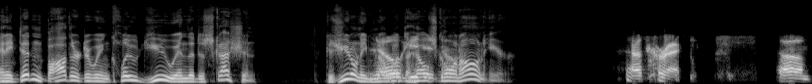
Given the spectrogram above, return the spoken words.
and he didn't bother to include you in the discussion because you don't even know what the he hell's going on here. That's correct. Um,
